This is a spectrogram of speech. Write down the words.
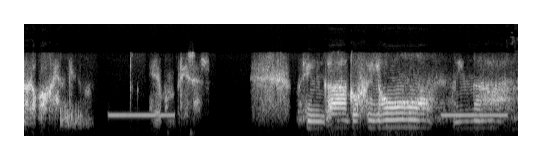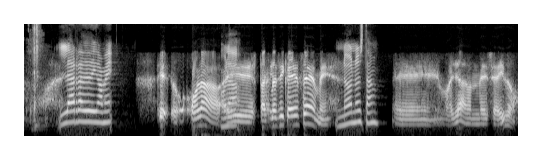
No lo cogen. Y yo con prisas. Venga, cógelo. Venga. La radio, dígame. Eh, hola, Hola. eh, ¿está Clásica FM? No, no están. Eh, vaya, ¿dónde se ha ido?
